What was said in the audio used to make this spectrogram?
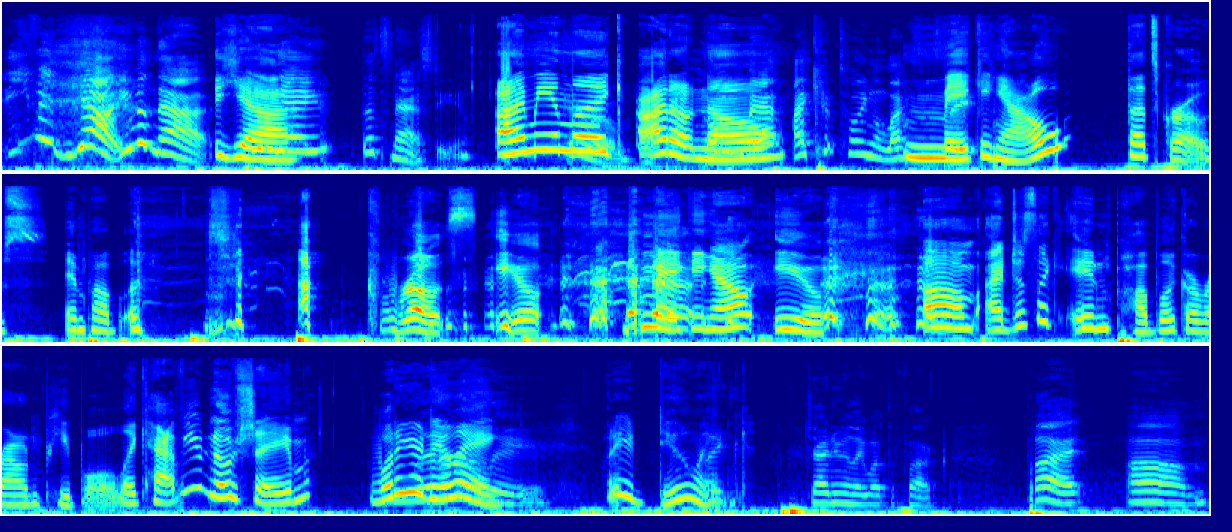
even yeah even that Yeah. PDA, that's nasty. I mean like room. I don't know. back- I kept telling they- Making out? That's gross. In public. gross. Ew. Making out? Ew. Um, I just like in public around people. Like, have you no shame? What are you doing? What are you doing? Like, genuinely what the fuck? But um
